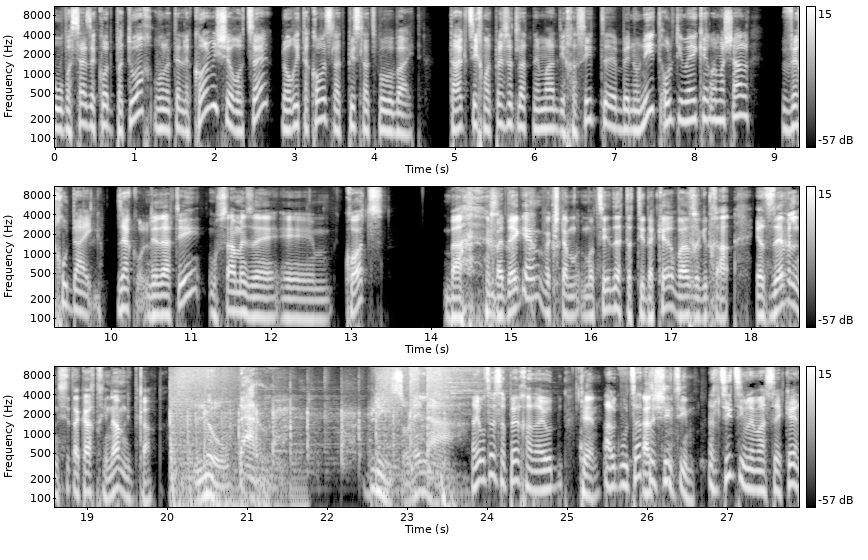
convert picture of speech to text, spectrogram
הוא עשה איזה קוד פתוח, והוא נותן לכל מי שרוצה להוריד את הקובץ להדפיס לעצמו בבית. אתה רק צריך מדפסת תלת מימד יחסית אה, בינונית, אולטימייקר למשל, וחוט דייג. זה הכל. לדעתי הוא שם איזה אה, קוץ בדגם, וכשאתה מוציא את זה אתה תדקר, ואז הוא יגיד לך, יא זבל, ניסית לקחת חינם, נדקרת. Low Battery. בלי סוללה. אני רוצה לספר לך, יהוד, כן, על קבוצת על נשים... ציצים. על ציצים למעשה, כן.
